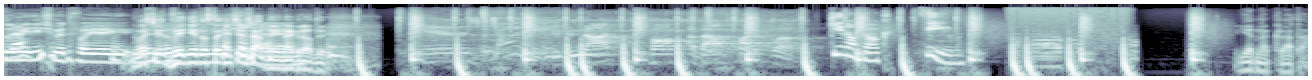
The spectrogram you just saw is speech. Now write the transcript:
zrozumieliśmy twojej... No Właśnie wy nie dostaniecie żadnej nagrody. Kinotok. Film. Jednak klata.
